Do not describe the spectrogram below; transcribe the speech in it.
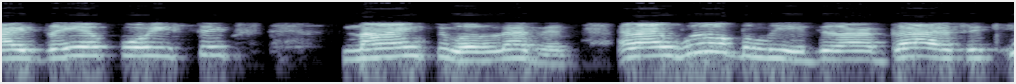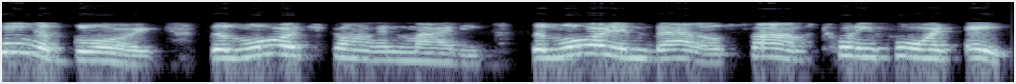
Isaiah 46 9 through 11. And I will believe that our God is the King of glory, the Lord strong and mighty, the Lord in battle, Psalms 24 and 8,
